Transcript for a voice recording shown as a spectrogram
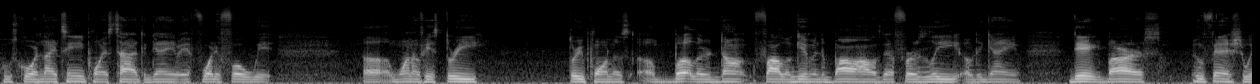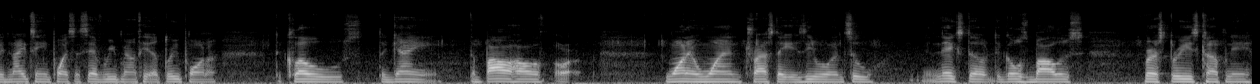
who scored 19 points, tied the game at 44 with uh, one of his three three pointers, a Butler dunk, followed giving the Ballhogs their first lead of the game. Derrick Byars, who finished with 19 points and seven rebounds, hit a three pointer to close the game. The Ballhogs are one and one. Tri-State is zero and two. Next up, the Ghost Ballers versus Threes Company,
